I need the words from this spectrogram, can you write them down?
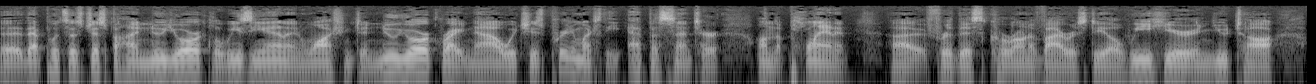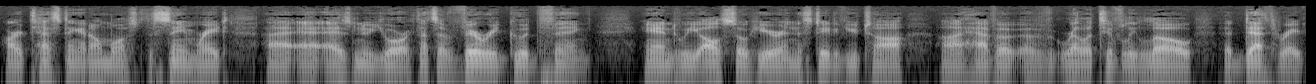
Uh, that puts us just behind New York, Louisiana, and Washington. New York, right now, which is pretty much the epicenter on the planet uh, for this coronavirus deal. We here in Utah are testing at almost the same rate as New York. That's a very good thing and we also here in the state of Utah uh, have a, a, relatively low uh, death rate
